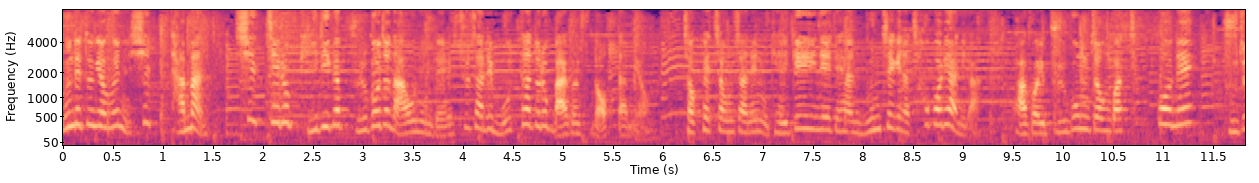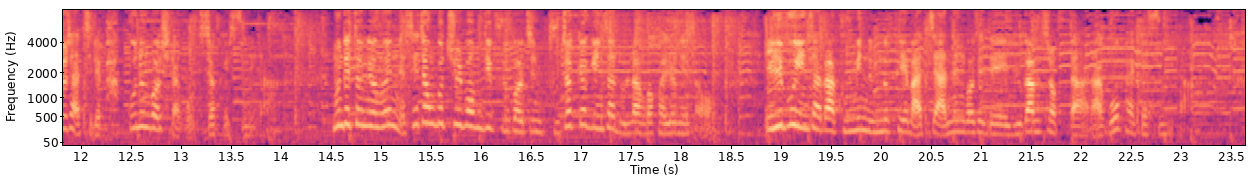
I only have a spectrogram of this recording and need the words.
문 대통령은 실, 다만 실제로 비리가 불거져 나오는데 수사를 못하도록 막을 수는 없다며 적폐청사는 개개인에 대한 문책이나 처벌이 아니라 과거의 불공정과 특권의 구조 자체를 바꾸는 것이라고 지적했습니다. 문 대통령은 새 정부 출범 뒤 불거진 부적격 인사 논란과 관련해서 일부 인사가 국민 눈높이에 맞지 않는 것에 대해 유감스럽다라고 밝혔습니다.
